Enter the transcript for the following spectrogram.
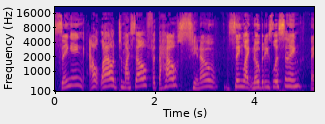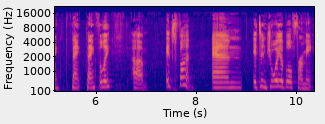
singing out loud to myself at the house, you know, sing like nobody's listening, thank, thank, thankfully. Um, it's fun and it's enjoyable for me.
